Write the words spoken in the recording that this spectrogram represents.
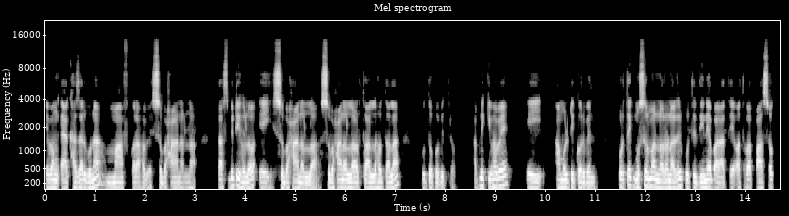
এবং এক হাজার গুণা মাফ করা হবে সুবাহান আল্লাহ তাসবিটি হলো এই সুবাহান আল্লাহ সুবাহান আল্লাহ অর্থ আল্লাহ তালা পুত পবিত্র। আপনি কীভাবে এই আমলটি করবেন? প্রত্যেক মুসলমান নরনারীর প্রতি দিনে বা রাতে অথবা পাঁচ অক্ত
